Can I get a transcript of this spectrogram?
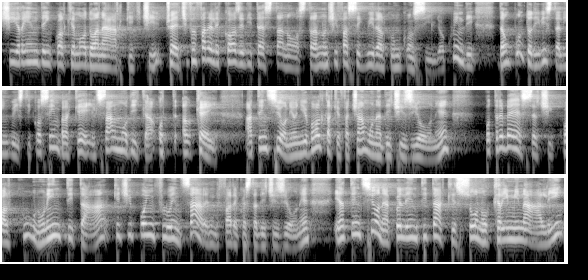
ci rende in qualche modo anarchici, cioè ci fa fare le cose di testa nostra, non ci fa seguire alcun consiglio. Quindi da un punto di vista linguistico sembra che il Salmo dica, ok, attenzione, ogni volta che facciamo una decisione potrebbe esserci qualcuno, un'entità che ci può influenzare nel fare questa decisione e attenzione a quelle entità che sono criminali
